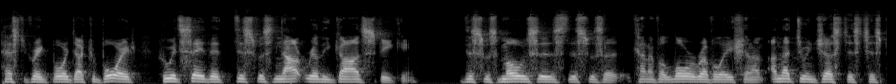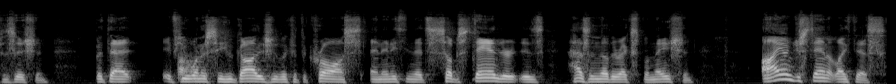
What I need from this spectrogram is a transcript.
Pastor Greg Boyd, Dr. Boyd, who would say that this was not really God speaking. This was Moses. This was a kind of a lower revelation. I'm, I'm not doing justice to his position, but that if you uh-huh. want to see who God is, you look at the cross, and anything that's substandard is has another explanation. I understand it like this:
